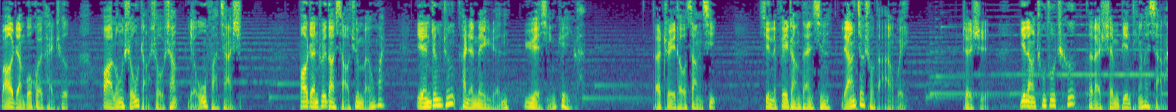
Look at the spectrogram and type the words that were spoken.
包斩不会开车。华龙手掌受伤，也无法驾驶。包斩追到小区门外，眼睁睁看着那人越行越远，他垂头丧气，心里非常担心梁教授的安危。这时，一辆出租车在他身边停了下来。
